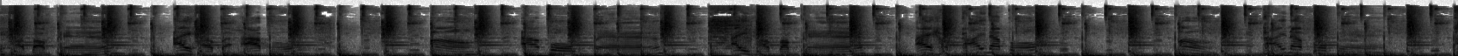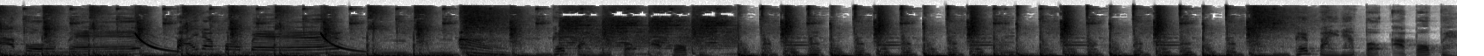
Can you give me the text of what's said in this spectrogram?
I have a pen. I have an apple. Uh, apple pen. I have a pen. I have pineapple. Uh, pineapple pen. Apple pen. Pineapple pen. Uh, pineapple apple pen. เพิ่มไปนะโปะอาโปะแปะ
